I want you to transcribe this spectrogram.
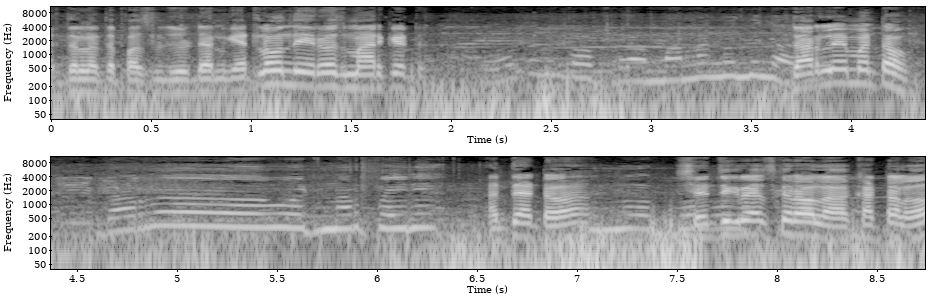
ఎద్దులంతా పసులు చూడడానికి. ఎట్లా ఉంది ఈరోజు మార్కెట్? ధరలు ఏమంటావు? అంతే అంటావా? సెంచుకి రాసుకురావాలా కట్టలు?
